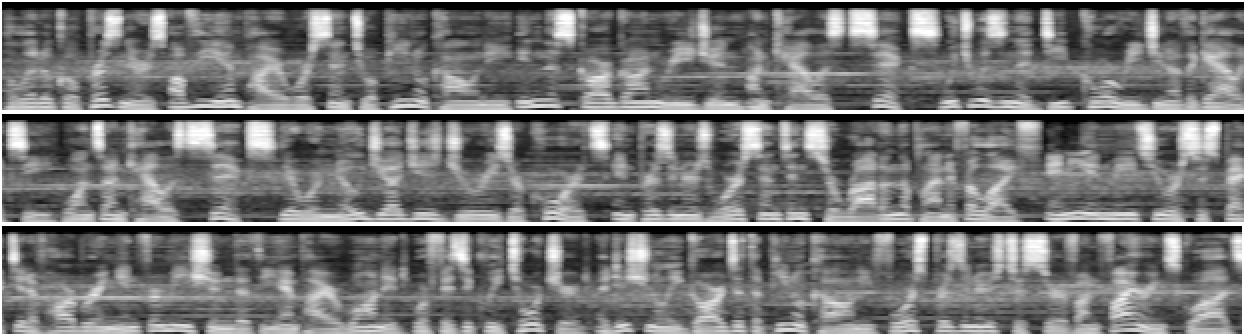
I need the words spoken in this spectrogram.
Political prisoners of the Empire were sent to a penal colony in the Skargon region on Kalist 6, which was in the deep core region of the galaxy. Once on Kalist 6, there were no judges, juries, or courts, and prisoners were sentenced to rot on the planet for life. Any inmates who were suspected of harboring information that the Empire wanted were physically tortured. Additionally, guards at the penal colony forced prisoners to serve on firing squads,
